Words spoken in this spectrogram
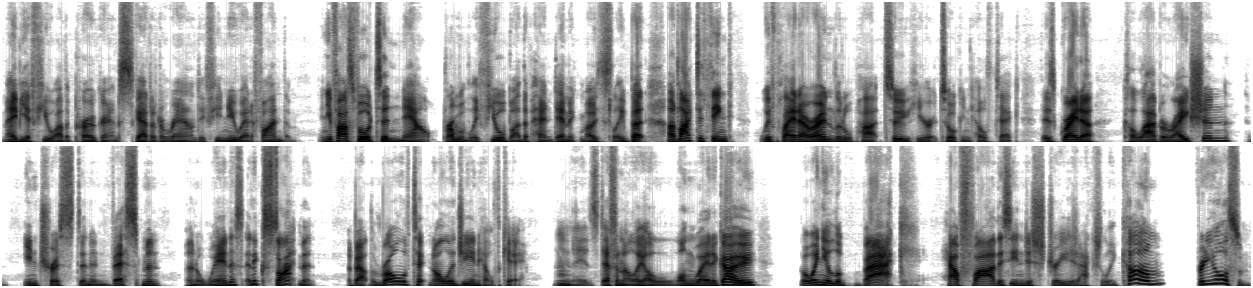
maybe a few other programs scattered around if you knew where to find them. And you fast forward to now, probably fueled by the pandemic mostly, but I'd like to think we've played our own little part too here at Talking Health Tech. There's greater collaboration, interest and investment and awareness and excitement about the role of technology in healthcare. And there's definitely a long way to go, but when you look back, how far this industry has actually come, pretty awesome.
